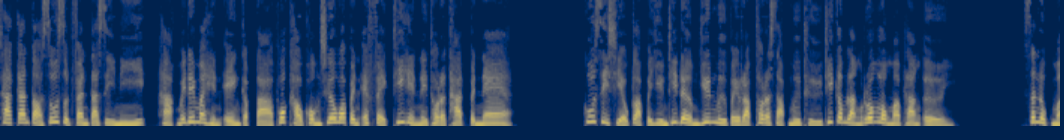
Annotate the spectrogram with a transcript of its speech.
ฉากการต่อสู้สุดแฟนตาซีนี้ หากไม่ได้มาเห็นเองกับตา พวกเขาคงเชื่อว่าเป็นเอฟเฟกต์ที่เห็นในโทรทัศน์เป็นแน่ กู้ซีเฉียวกลับไปยืนที่เดิมยื่นมือไปรับโทรศัพท์มือถือที่กำลังร่วงลงมาพลางเอ่ย สนุกไหม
